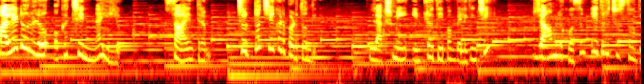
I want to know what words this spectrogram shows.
పల్లెటూరులో ఒక చిన్న ఇల్లు. సాయంత్రం చుట్టూ చీకటి పడుతుంది. లక్ష్మి ఇంట్లో దీపం వెలిగించి రాములు కోసం ఎదురు చూస్తోంది.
